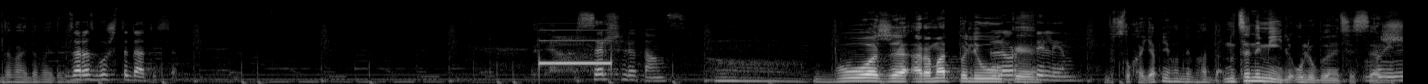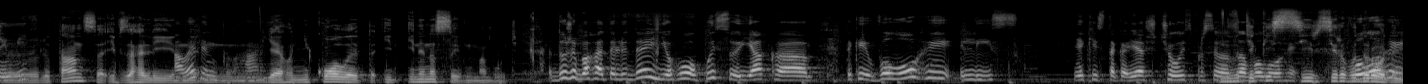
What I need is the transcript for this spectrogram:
Давай, давай, давай. Зараз будеш стидатися. Серж Лютанс. Боже, аромат пилюки. Лорфілін. Слухай, я б його не вгадав. Ну це не мій улюблений цей Ну, Серж не мій. Лютанса, і взагалі Але не- він гарний. я його ніколи та- і, і не носив, мабуть. Дуже багато людей його описують як е, такий вологий ліс. Якийсь така, я ж чогось просила ну, за от якийсь вологий. сір, сіроводородний Вологий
